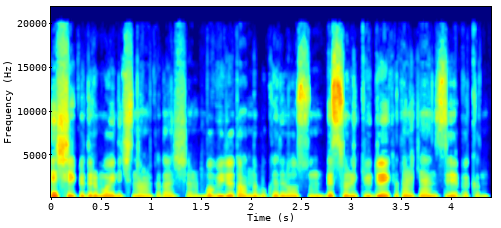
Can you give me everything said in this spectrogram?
Teşekkür ederim oyun için arkadaşlar. Bu videodan da bu kadar olsun. Bir sonraki videoya kadar kendinize iyi bakın.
